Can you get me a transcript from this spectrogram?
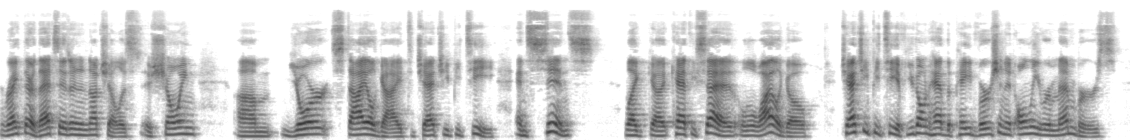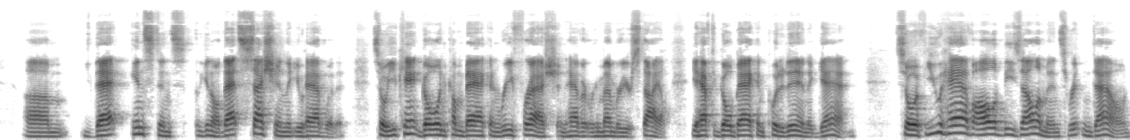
right there. That's it in a nutshell. Is is showing um, your style guide to ChatGPT. And since, like uh, Kathy said a little while ago, ChatGPT, if you don't have the paid version, it only remembers um, that instance, you know, that session that you have with it. So you can't go and come back and refresh and have it remember your style. You have to go back and put it in again. So if you have all of these elements written down,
